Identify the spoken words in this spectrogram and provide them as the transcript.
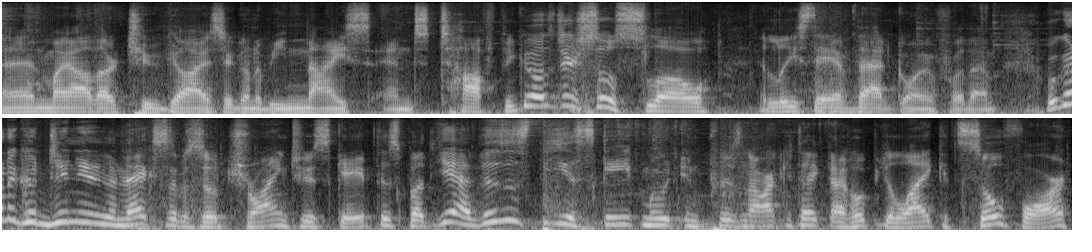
and my other two guys are going to be nice and tough because they're so slow. At least they have that going for them. We're going to continue in the next episode trying to escape this. But yeah, this is the escape mode in Prison Architect. I hope you like it so far.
